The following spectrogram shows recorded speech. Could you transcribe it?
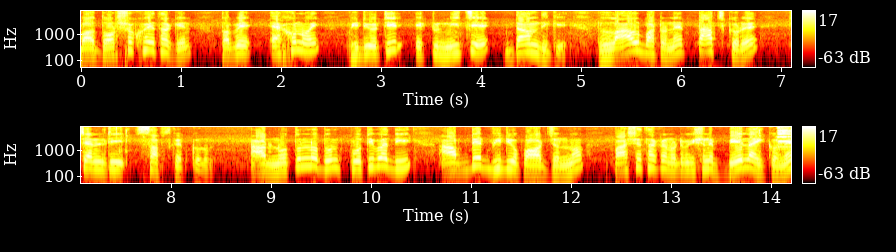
বা দর্শক হয়ে থাকেন তবে এখনই ভিডিওটির একটু নিচে ডান দিকে লাল বাটনে টাচ করে চ্যানেলটি সাবস্ক্রাইব করুন। আর নতুন নতুন প্রতিবাদী আপডেট ভিডিও পাওয়ার জন্য পাশে থাকা নোটিফিকেশনে বেল আইকনে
